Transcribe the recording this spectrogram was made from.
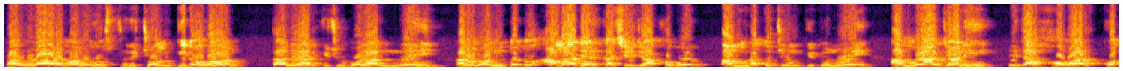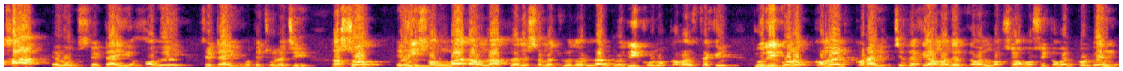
বাংলার মানুষ যদি চমকিত হন, তাহলে আর কিছু বলার নেই। কারণ অন্তত আমাদের কাছে যা খবর, আমরা তো চমকিত নই। আমরা জানি এটা হওয়ার কথা এবং সেটাই হবে, সেটাই হতে চলেছে। দর্শক, এই সংবাদ আমরা আপনাদের সামনে তুলে ধরলাম। যদি কোনো কমেন্ট থাকে, যদি কোনো কমেন্ট করার ইচ্ছে থাকে, আমাদের কমেন্ট বক্সে অবশ্যই কমেন্ট করবেন।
